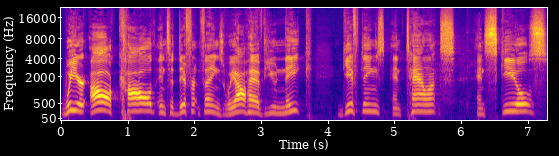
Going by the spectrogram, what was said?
We are all called into different things. We all have unique giftings and talents and skills,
